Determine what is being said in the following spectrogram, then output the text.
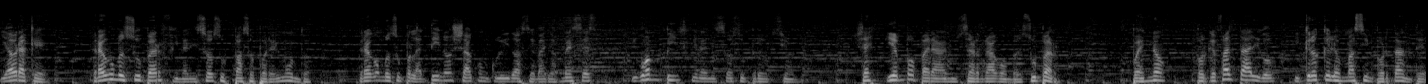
¿Y ahora qué? Dragon Ball Super finalizó sus pasos por el mundo. Dragon Ball Super Latino ya ha concluido hace varios meses y One Piece finalizó su producción. ¿Ya es tiempo para anunciar Dragon Ball Super? Pues no, porque falta algo y creo que es lo más importante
